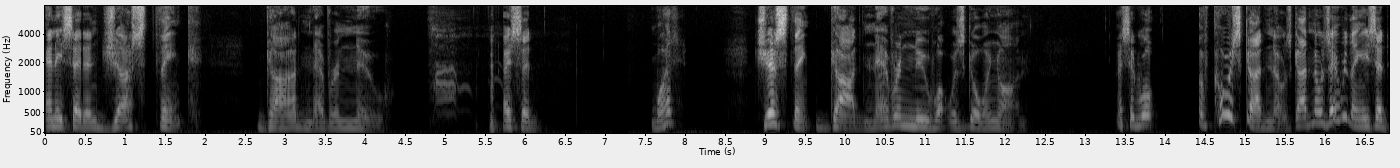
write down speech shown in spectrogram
And he said, And just think, God never knew. I said, What? Just think, God never knew what was going on. I said, Well, of course God knows. God knows everything. He said,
